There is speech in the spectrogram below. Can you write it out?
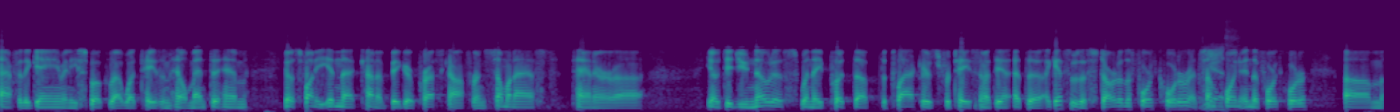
after the game, and he spoke about what Taysom Hill meant to him. It was funny in that kind of bigger press conference. Someone asked Tanner. Uh, you know, did you notice when they put up the placards for Taysom at the at the I guess it was the start of the fourth quarter at some Yes. point in the fourth quarter, um,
